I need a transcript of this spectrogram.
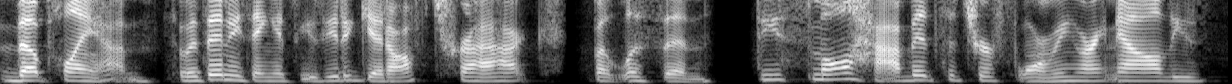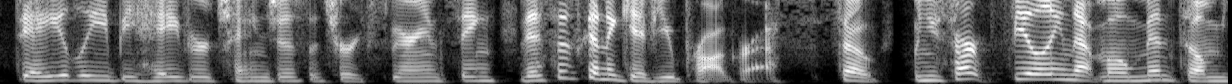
the plan. So with anything, it's easy to get off track. But listen, these small habits that you're forming right now, these daily behavior changes that you're experiencing, this is going to give you progress. So when you start feeling that momentum,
